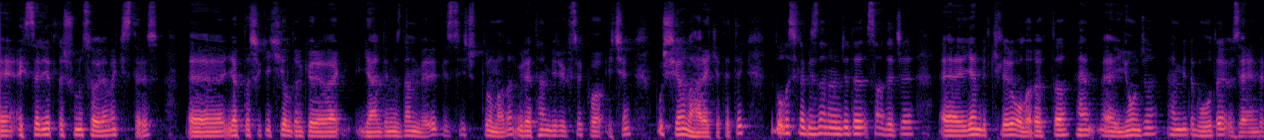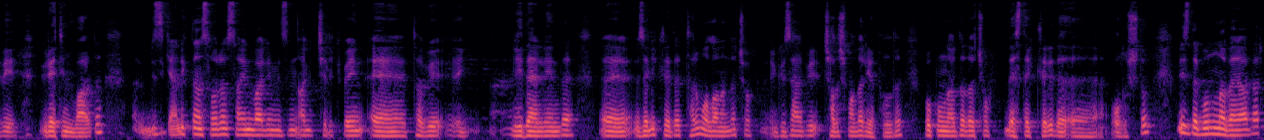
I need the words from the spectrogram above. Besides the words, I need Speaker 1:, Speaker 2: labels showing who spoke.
Speaker 1: E, Ekseriyetle şunu söylemek isteriz. E, yaklaşık iki yıldır göreve geldiğimizden beri biz hiç durmadan üreten bir yüksek ova için bu şiarla hareket ettik. Dolayısıyla bizden önce de sadece e, yem bitkileri olarak da hem yonca hem bir de buğday üzerinde bir üretim vardı. Biz geldikten sonra Sayın Valimizin Ali Çelik Bey'in e, tabii e, liderliğinde e, özellikle de tarım alanında çok güzel bir çalışmalar yapıldı. Bu konularda da çok destekleri de e, oluştu. Biz de bununla beraber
